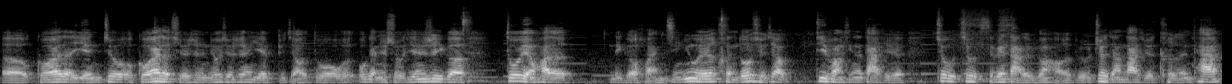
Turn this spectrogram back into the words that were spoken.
呃国外的研究、国外的学生、留学生也比较多。我我感觉首先是一个多元化的那个环境，因为很多学校地方性的大学，就就随便打个比方好了，比如浙江大学，可能它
